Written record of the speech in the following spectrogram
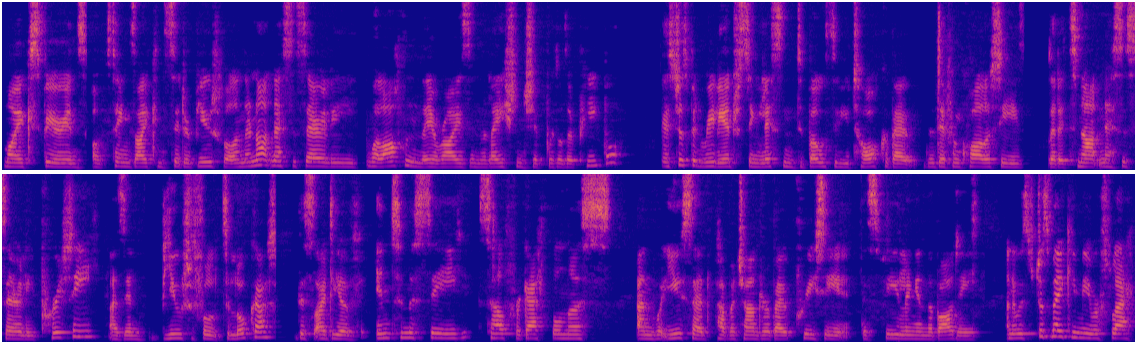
my experience of things I consider beautiful. And they're not necessarily, well, often they arise in relationship with other people. It's just been really interesting listening to both of you talk about the different qualities that it's not necessarily pretty, as in beautiful to look at. This idea of intimacy, self forgetfulness, and what you said, Padmacandra, about Preeti, this feeling in the body. And it was just making me reflect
